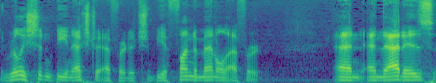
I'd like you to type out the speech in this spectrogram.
It really shouldn't be an extra effort, it should be a fundamental effort. And, and that is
